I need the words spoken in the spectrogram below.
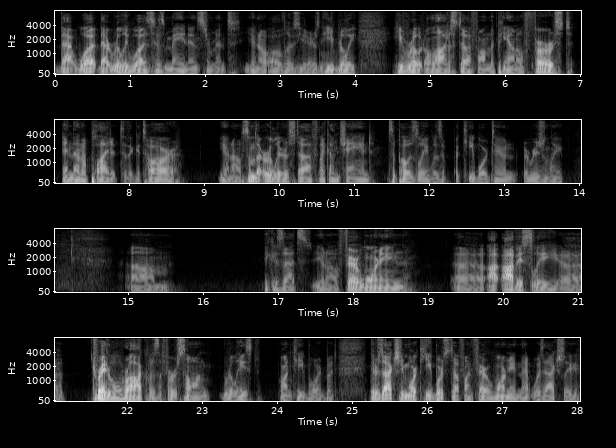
that what that really was his main instrument, you know, all those years, and he really he wrote a lot of stuff on the piano first, and then applied it to the guitar. You know, some of the earlier stuff like Unchained supposedly was a, a keyboard tune originally. Um, because that's you know fair warning. Uh, obviously, uh, Cradle Rock was the first song released on keyboard, but there's actually more keyboard stuff on Fair Warning that was actually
